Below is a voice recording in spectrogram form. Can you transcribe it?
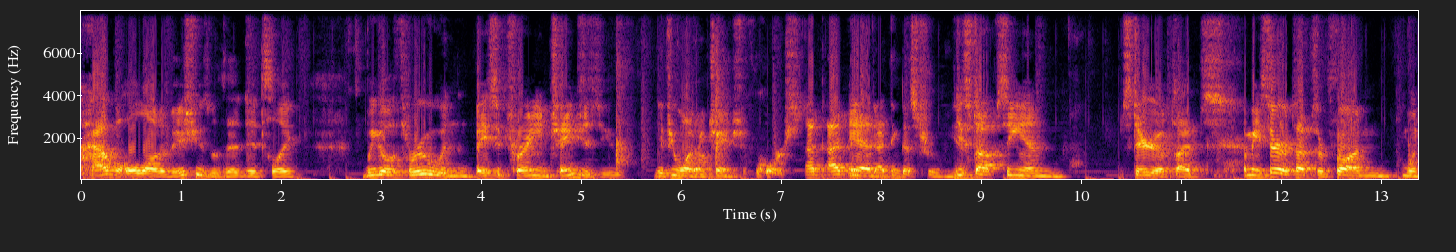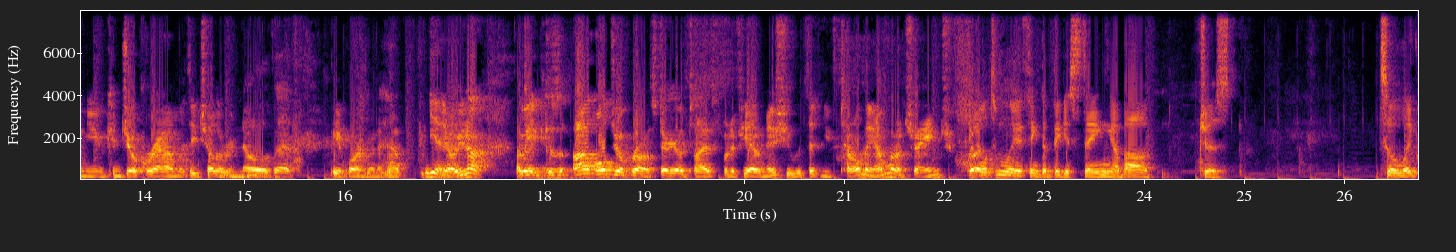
have a whole lot of issues with it. It's like we go through and basic training changes you if you want to be changed, of course. I, I think And- I think that's true. Yeah. You stop seeing stereotypes. I mean, stereotypes are fun when you can joke around with each other and know that people aren't going to have. Yeah. You know, you're not. I mean, because I'll, I'll joke around with stereotypes, but if you have an issue with it, you tell me. I'm going to change. But ultimately, I think the biggest thing about just so like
